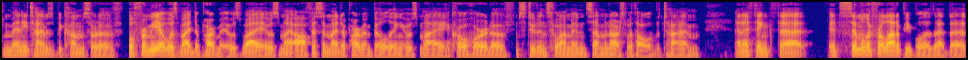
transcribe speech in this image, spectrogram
Many times become sort of well for me it was my department. It was my it was my office in my department building. It was my cohort of students who I'm in seminars with all of the time. And I think that it's similar for a lot of people is that the,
